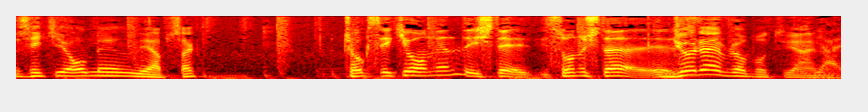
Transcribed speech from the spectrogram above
zeki olmayanı mı yapsak? Çok zeki olmayanı da işte sonuçta e, Görev robotu yani. yani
